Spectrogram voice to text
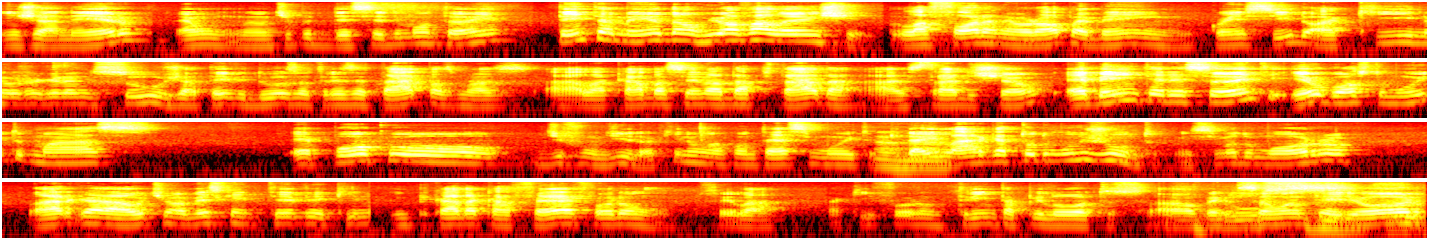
em janeiro. É um, é um tipo de descer de montanha. Tem também o Downhill Avalanche. Lá fora na Europa é bem conhecido. Aqui no Rio Grande do Sul já teve duas ou três etapas, mas ela acaba sendo adaptada à estrada de chão. É bem interessante, eu gosto muito, mas é pouco difundido. Aqui não acontece muito. Aham. daí larga todo mundo junto, em cima do morro. Larga a última vez que a gente teve aqui em Picada Café foram, sei lá, aqui foram 30 pilotos. A versão Nossa. anterior,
